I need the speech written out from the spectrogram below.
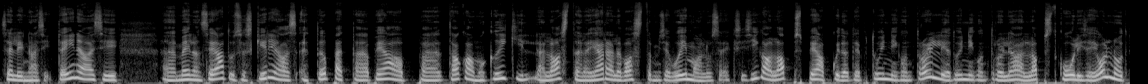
selline asi. teine asi, äh, meil on seaduses kirjas, et õpetaja peab äh, tagama kõigile lastele järelevastamise võimaluse, ehk siis iga laps peab, kui ta teeb tunnikontrolli ja tunnikontrolli ajal lapst koolis ei olnud,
